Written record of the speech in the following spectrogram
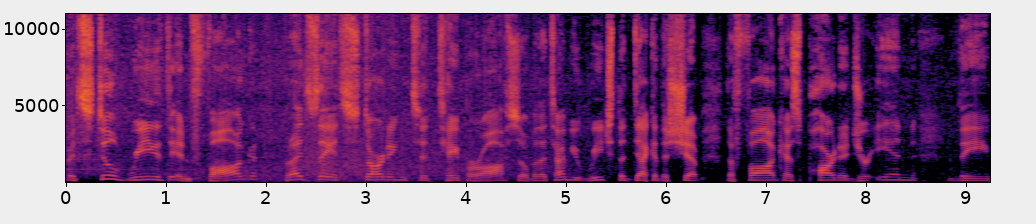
It's still wreathed in fog, but I'd say it's starting to taper off. So by the time you reach the deck of the ship, the fog has parted. You're in the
